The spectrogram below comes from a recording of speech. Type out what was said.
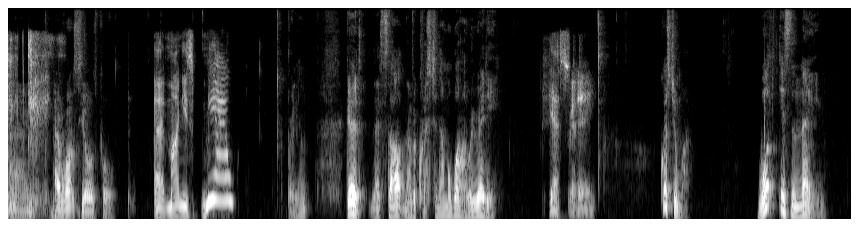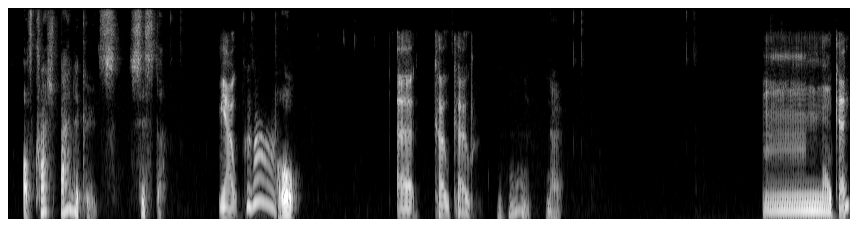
And, and what's yours, Paul? Uh, mine is meow. Brilliant. Good. Let's start. Another question number one. Are we ready? Yes. Ready? Question one. What is the name of Crash Bandicoot's sister? Meow. Paul. Uh, Coco. Mhm. No. Mm, okay.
